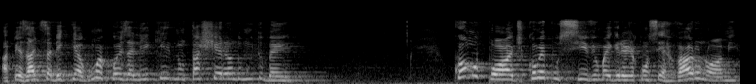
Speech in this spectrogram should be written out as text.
Apesar de saber que tem alguma coisa ali que não está cheirando muito bem. Como pode, como é possível uma igreja conservar o nome,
